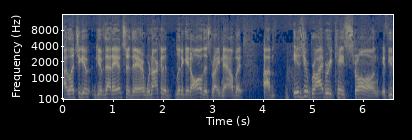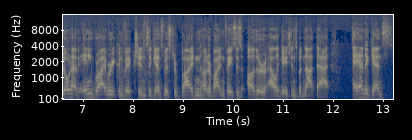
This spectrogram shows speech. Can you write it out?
I, let you give, give that answer there. We're not going to litigate all of this right now, but um, is your bribery case strong if you don't have any bribery convictions against Mr. Biden? Hunter Biden faces other allegations, but not that, and against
